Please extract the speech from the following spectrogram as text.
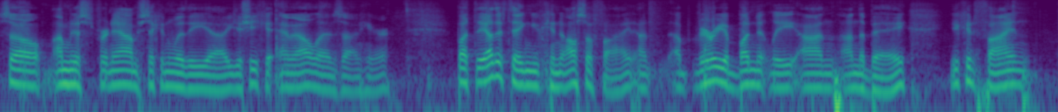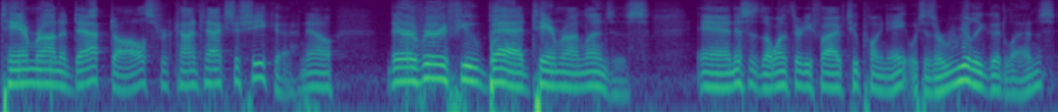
So I'm just for now I'm sticking with the uh, Yashica ML lens on here. But the other thing you can also find uh, uh, very abundantly on on the bay, you can find Tamron Adaptalls for Contax Yashica. Now, there are very few bad Tamron lenses, and this is the 135 2.8, which is a really good lens.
